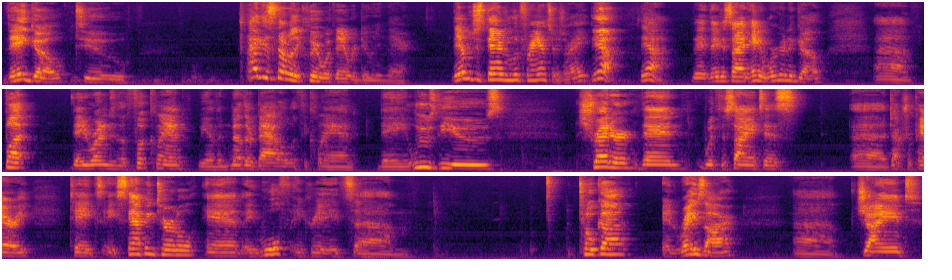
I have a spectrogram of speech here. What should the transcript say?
They go to. I guess it's not really clear what they were doing there. They were just there to look for answers, right? Yeah. Yeah. They, they decide, hey, we're going to go. Uh, but they run into the Foot Clan. We have another battle with the clan. They lose the ooze. Shredder then, with the scientist, uh, Dr. Perry, takes a snapping turtle and a wolf and creates um, Tokka and Rahzar, uh, giant,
